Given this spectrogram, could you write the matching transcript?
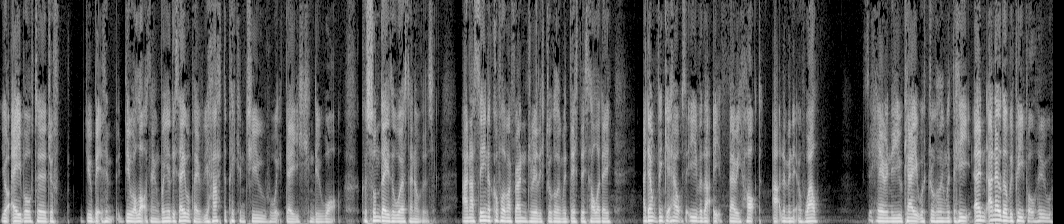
you're able to just do bits and do a lot of things. When you're disabled people, you have to pick and choose which days you can do what. Because some days are worse than others. And I've seen a couple of my friends really struggling with this this holiday. I don't think it helps either that it's very hot at the minute as well. So here in the UK, we're struggling with the heat. And I know there'll be people who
